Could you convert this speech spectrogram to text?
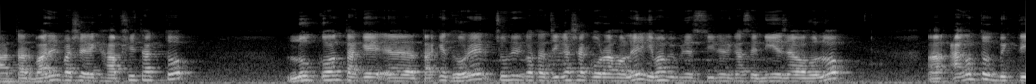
আর তার বাড়ির পাশে এক হাফসি থাকতো। লোকগণ তাকে তাকে ধরে চুরির কথা জিজ্ঞাসা করা হলে ইমাম ইবনে সিনের কাছে নিয়ে যাওয়া হলো। আগন্তক ব্যক্তি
